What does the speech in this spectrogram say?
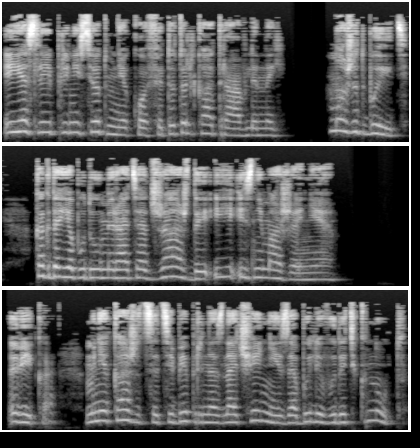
И если и принесет мне кофе, то только отравленный. Может быть, когда я буду умирать от жажды и изнеможения». «Вика, Мне кажется, тебе при назначении забыли выдать кнут.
